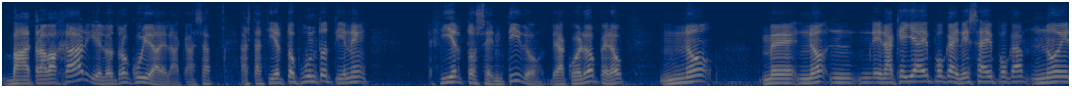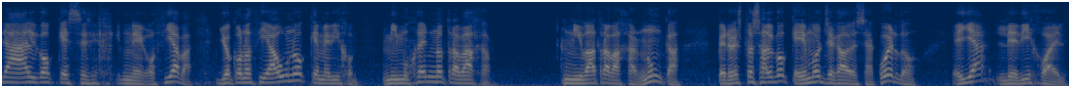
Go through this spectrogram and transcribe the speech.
va a trabajar y el otro cuida de la casa. Hasta cierto punto tiene cierto sentido, ¿de acuerdo? Pero no no, en aquella época, en esa época, no era algo que se negociaba. Yo conocí a uno que me dijo, mi mujer no trabaja, ni va a trabajar nunca, pero esto es algo que hemos llegado a ese acuerdo. Ella le dijo a él,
